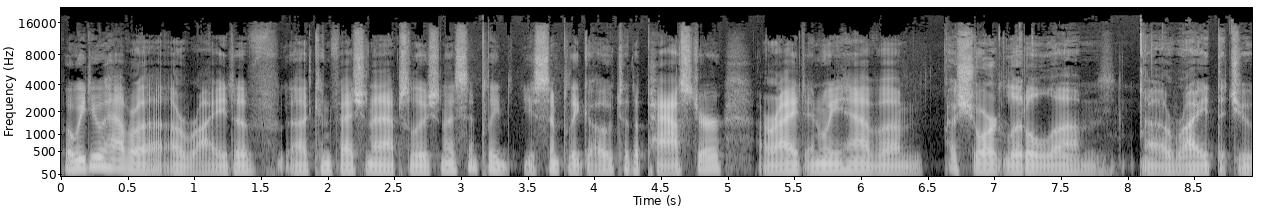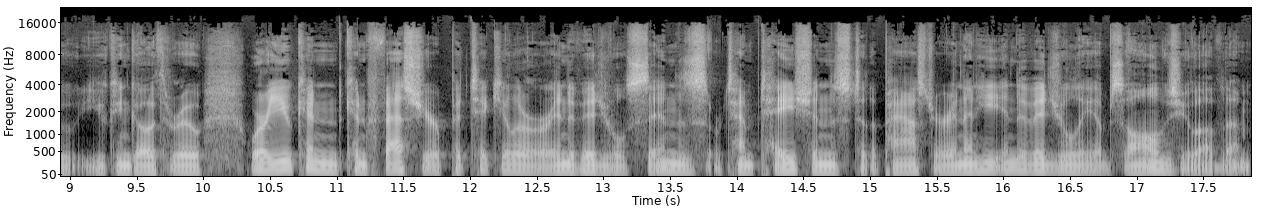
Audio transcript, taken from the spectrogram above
But we do have a, a rite of uh, confession and absolution. I simply you simply go to the pastor, all right, and we have um, a short little um, uh, rite that you you can go through where you can confess your particular or individual sins or temptations to the pastor, and then he individually absolves you of them.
